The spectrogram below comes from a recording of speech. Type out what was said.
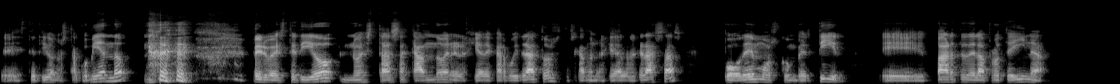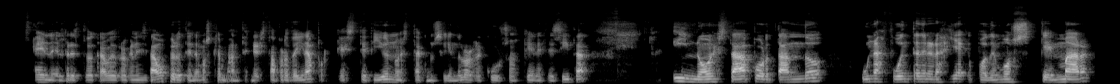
este tío no está comiendo, pero este tío no está sacando energía de carbohidratos, está sacando energía de las grasas, podemos convertir eh, parte de la proteína en el resto de carbohidratos que necesitamos, pero tenemos que mantener esta proteína porque este tío no está consiguiendo los recursos que necesita y no está aportando una fuente de energía que podemos quemar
